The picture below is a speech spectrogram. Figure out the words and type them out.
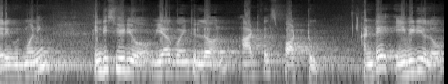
Very good morning in this video we are going to learn articles part two అంటే ఈ వీడియోలో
